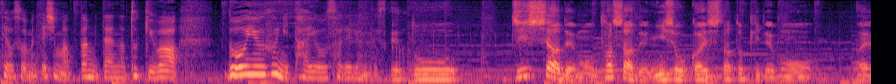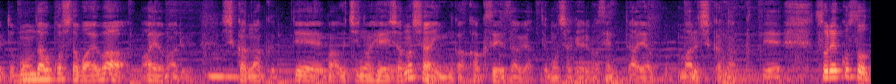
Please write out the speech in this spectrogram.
手を染めてしまったみたいな時はどういうふうに対応されるんですか、えっと自社でも他社でに紹介した時でも、えっと、問題を起こした場合は謝るしかなくって、まあ、うちの弊社の社員が覚醒剤をやって申し訳ありませんって謝るしかなくてそれこそ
